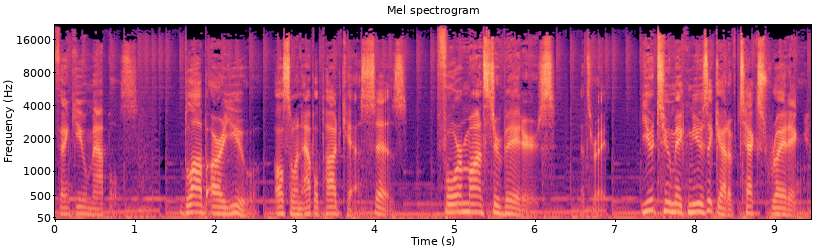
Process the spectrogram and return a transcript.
Thank you, Mapples. Blob RU, also an Apple podcast, says, For monster baiters. That's right. You two make music out of text writing.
